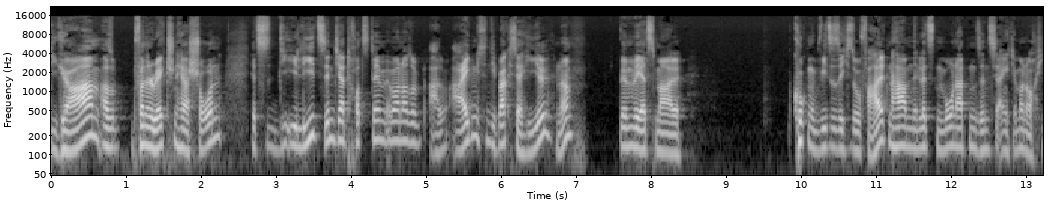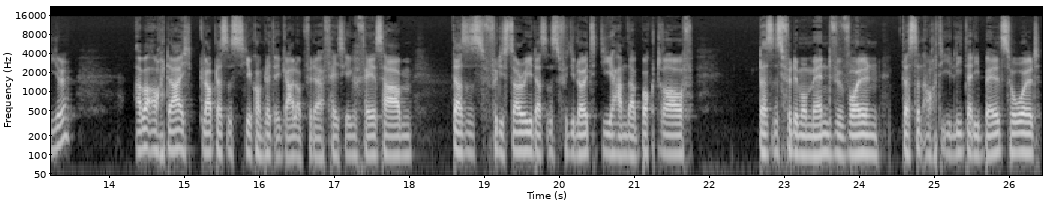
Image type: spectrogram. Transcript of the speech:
Ja, also von der Reaction her schon. Jetzt die Elite sind ja trotzdem immer noch so, also eigentlich sind die Bugs ja Heal, ne? Wenn wir jetzt mal gucken, wie sie sich so verhalten haben in den letzten Monaten, sind sie eigentlich immer noch hier. Aber auch da, ich glaube, das ist hier komplett egal, ob wir da Face gegen Face haben. Das ist für die Story, das ist für die Leute, die haben da Bock drauf. Das ist für den Moment. Wir wollen, dass dann auch die Elite da die Bells holt.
